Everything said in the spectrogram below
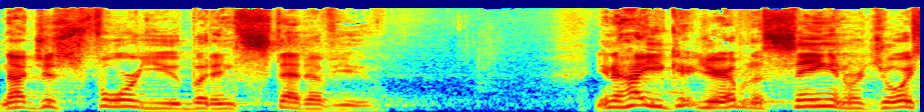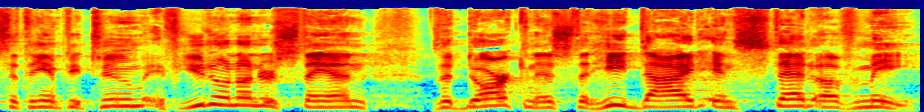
not just for you, but instead of you. You know how you get, you're able to sing and rejoice at the empty tomb? If you don't understand the darkness that he died instead of me,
